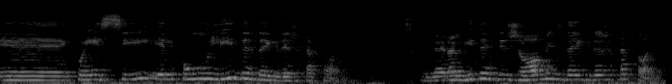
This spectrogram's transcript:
é, conheci ele como um líder da Igreja Católica. Ele era líder de jovens da Igreja Católica.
